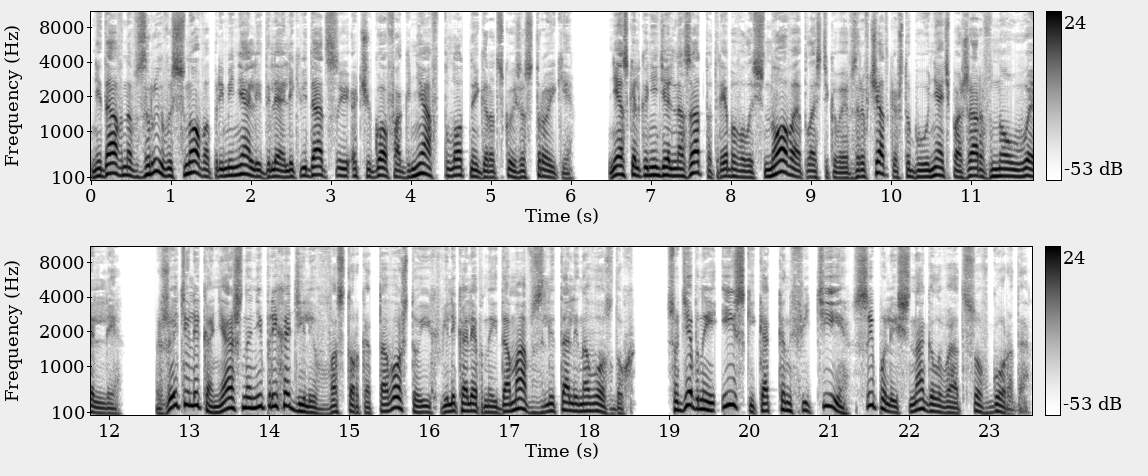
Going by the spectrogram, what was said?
Недавно взрывы снова применяли для ликвидации очагов огня в плотной городской застройке. Несколько недель назад потребовалась новая пластиковая взрывчатка, чтобы унять пожар в Ноуэлли. Жители, конечно, не приходили в восторг от того, что их великолепные дома взлетали на воздух. Судебные иски, как конфетти, сыпались на головы отцов города.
